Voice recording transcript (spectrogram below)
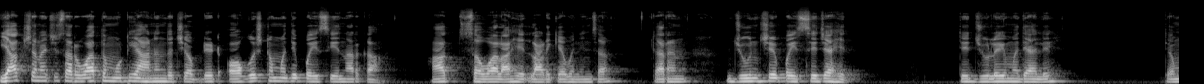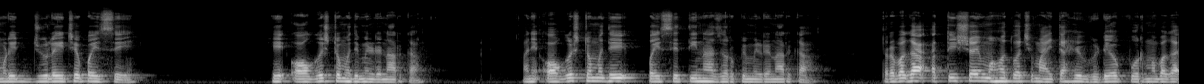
या क्षणाची सर्वात मोठी आनंदाची अपडेट ऑगस्टमध्ये पैसे येणार का? हा सवाल आहे लाडक्या बहिणींचा. कारण जूनचे पैसे जे आहेत ते जुलैमध्ये आले. त्यामुळे जुलैचे पैसे हे ऑगस्टमध्ये मिळणार का? आणि ऑगस्टमध्ये पैसे तीन हजार रुपये मिळणार का? तर बघा अतिशय महत्त्वाची माहिती आहे. व्हिडिओ पूर्ण बघा.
